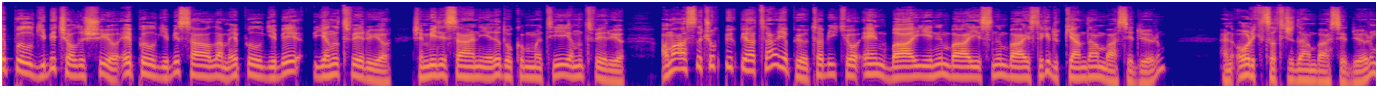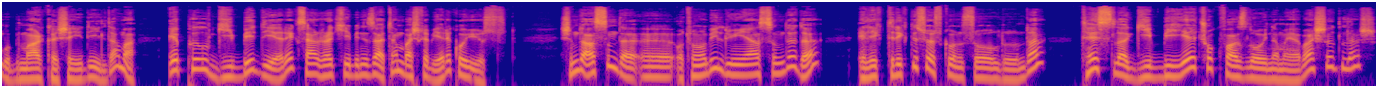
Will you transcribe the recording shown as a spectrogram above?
Apple gibi çalışıyor. Apple gibi sağlam. Apple gibi yanıt veriyor. İşte milisaniyede dokunmatiği yanıt veriyor. Ama aslında çok büyük bir hata yapıyor. Tabii ki o en bayiyenin bayisinin bayisindeki dükkandan bahsediyorum. Hani orik satıcıdan bahsediyorum. Bu bir marka şeyi değildi ama Apple gibi diyerek sen rakibini zaten başka bir yere koyuyorsun. Şimdi aslında e, otomobil dünyasında da elektrikli söz konusu olduğunda Tesla gibiye çok fazla oynamaya başladılar.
